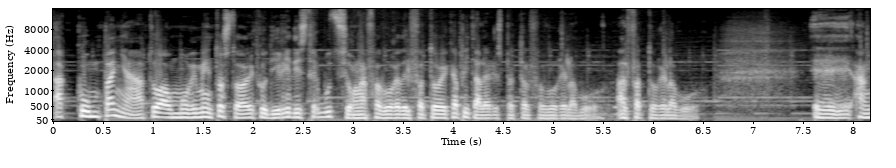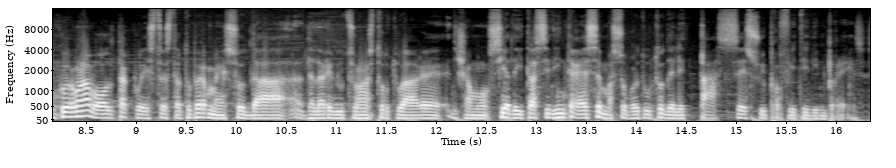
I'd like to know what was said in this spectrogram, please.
accompagnato a un movimento storico di ridistribuzione a favore del fattore capitale rispetto al, lavoro, al fattore lavoro. Eh, ancora una volta questo è stato permesso da, dalla riduzione strutturale diciamo, sia dei tassi di interesse ma soprattutto delle tasse sui profitti di imprese.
